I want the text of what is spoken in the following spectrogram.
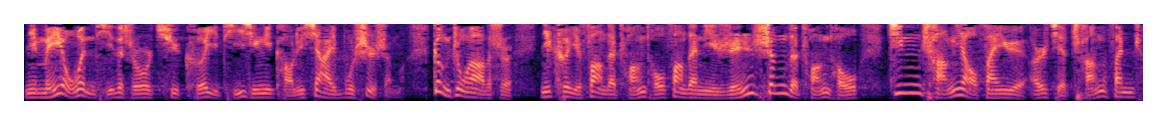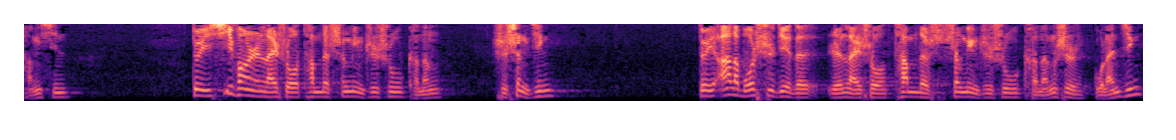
你没有问题的时候去可以提醒你考虑下一步是什么。更重要的是，你可以放在床头，放在你人生的床头，经常要翻阅，而且常翻常新。对于西方人来说，他们的生命之书可能。是圣经。对于阿拉伯世界的人来说，他们的生命之书可能是古兰经。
